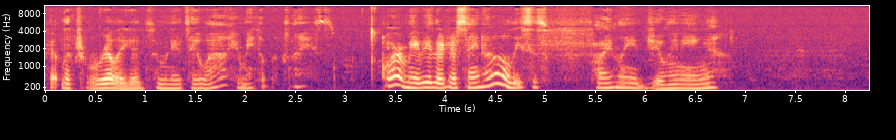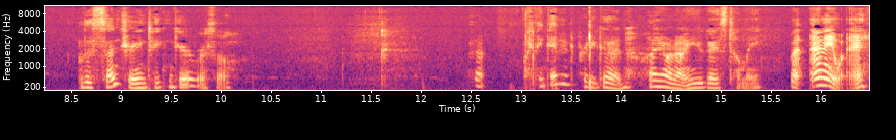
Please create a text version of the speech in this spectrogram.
If it looked really good, somebody would say, "Wow, your makeup looks nice." Or maybe they're just saying, "Oh, Lisa's finally joining the century and taking care of herself." But I think I did pretty good. I don't know. You guys tell me. But anyway,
